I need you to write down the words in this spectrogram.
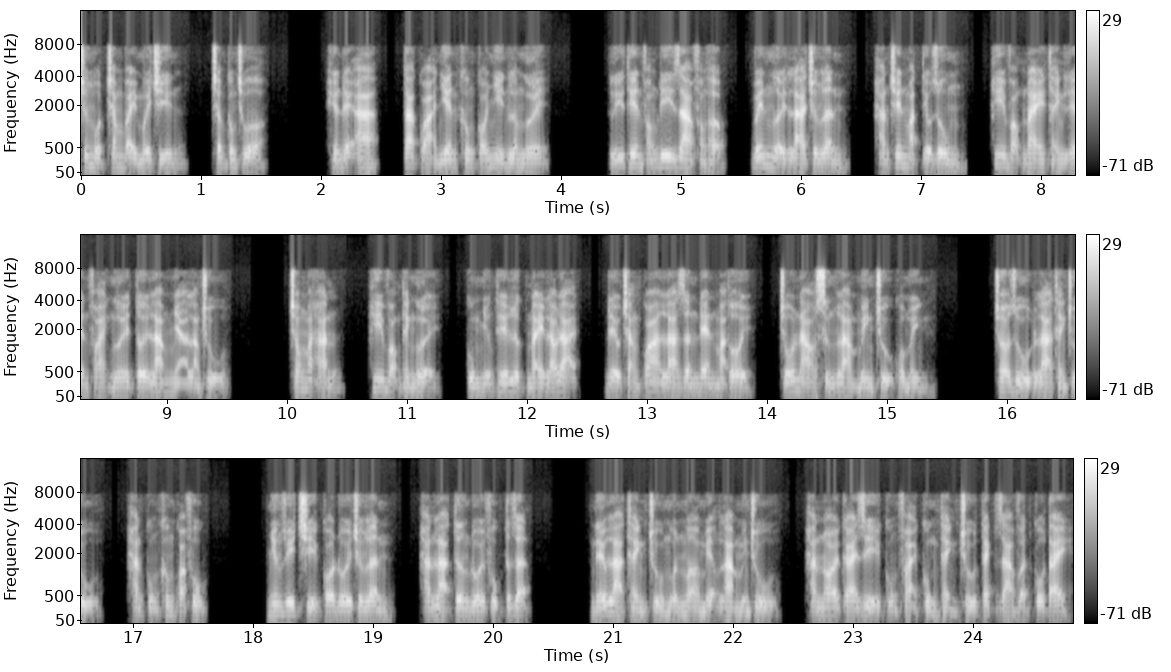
chương một trăm bảy mươi chín chấm công chúa. Hiền đệ a, ta quả nhiên không có nhìn lầm ngươi. Lý thiên phóng đi ra phòng hợp bên người là trương lân, hắn trên mặt tiểu dung, hy vọng này thành liền phải ngươi tới làm nhà làm chủ. Trong mắt hắn, hy vọng thành người, cùng những thế lực này lão đại, đều chẳng qua là dân đen mà thôi, chỗ nào xứng làm minh chủ của mình. Cho dù là thành chủ, hắn cũng không quá phục. Nhưng duy chỉ có đối trương lân, hắn là tương đối phục tức giận. Nếu là thành chủ muốn mở miệng làm minh chủ, hắn nói cái gì cũng phải cùng thành chủ tách ra vật cổ tay.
